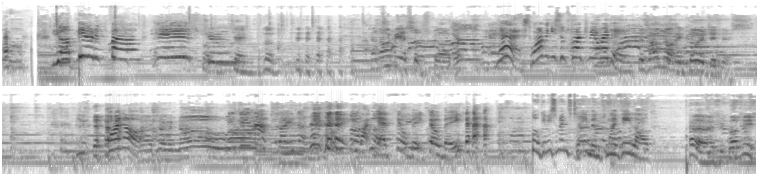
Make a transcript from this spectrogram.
You're beautiful, it's true. Can I be a subscriber? Yes, why haven't you subscribed to me already? Because I'm not encouraging this. You, why not? I don't know. He's doing that. He's like, yeah, film me, film me. oh, give me some entertainment for my vlog. Hello, everybody.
